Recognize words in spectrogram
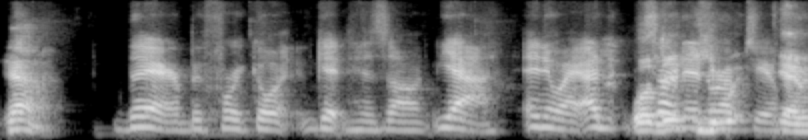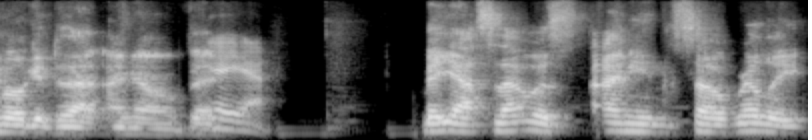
yeah. there before going getting his own. Yeah. Anyway, I Well, sorry did to he- interrupt you. and we'll get to that. I know, but yeah, yeah. but yeah, so that was. I mean, so really,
